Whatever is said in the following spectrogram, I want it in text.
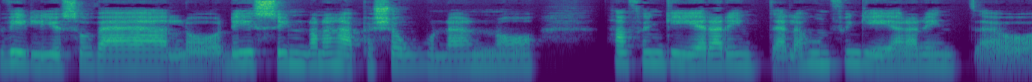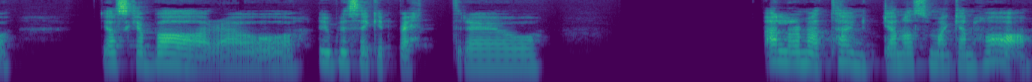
vill ju så väl och det är synd om den här personen och han fungerar inte eller hon fungerar inte och jag ska bara och det blir säkert bättre och alla de här tankarna som man kan ha.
